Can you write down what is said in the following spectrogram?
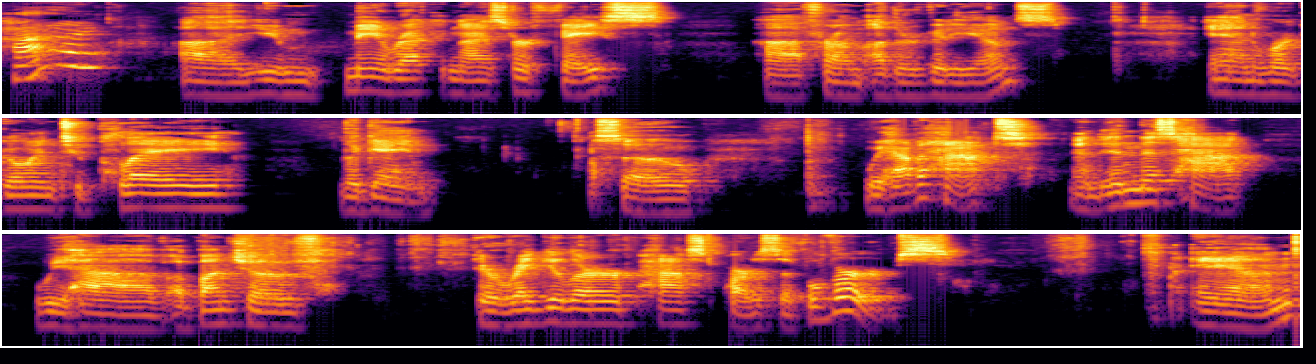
Hi. Uh, you may recognize her face uh, from other videos. And we're going to play the game. So we have a hat, and in this hat, we have a bunch of irregular past participle verbs. And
